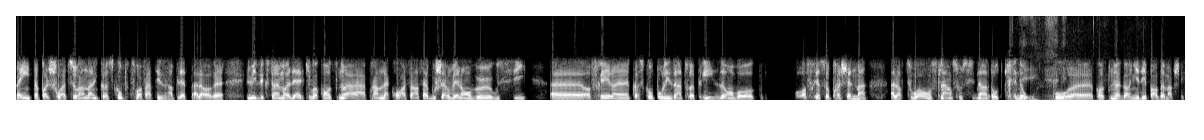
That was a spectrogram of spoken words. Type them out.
ben t'as pas le choix. Tu rentres dans le Costco puis tu vas faire tes emplettes. Alors euh, lui il dit que c'est un modèle qui va continuer à prendre la croissance. À Boucherville, on veut aussi euh, offrir un Costco pour les entreprises. Là, on va offrir ça prochainement. Alors tu vois, on se lance aussi dans d'autres créneaux Et- pour euh, continuer à gagner des parts de marché.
